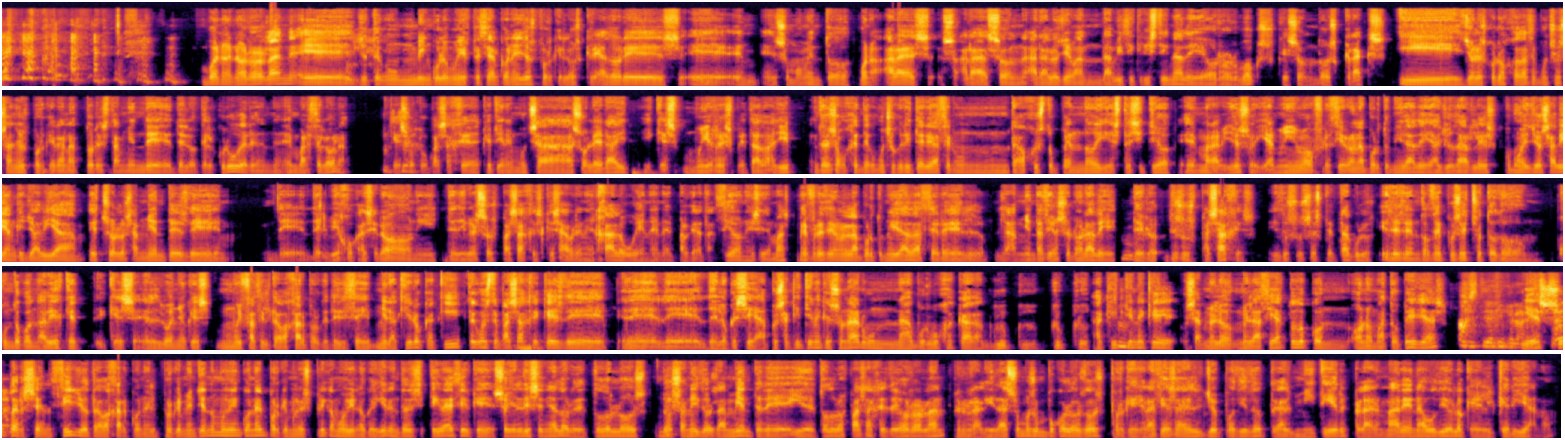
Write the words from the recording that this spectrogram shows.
Bueno, en Horrorland eh, yo tengo un vínculo muy especial con ellos porque los creadores eh, en, su momento, bueno, ahora, es, ahora son, ahora lo llevan David y Cristina de Horror Box, que son dos cracks, y yo les conozco de hace muchos años porque eran actores también de, del Hotel Kruger en, en Barcelona que es otro pasaje que tiene mucha solera y, que es muy respetado allí. Entonces son gente con mucho criterio, hacen un trabajo estupendo y este sitio es maravilloso. Y a mí me ofrecieron la oportunidad de ayudarles, como ellos sabían que yo había hecho los ambientes de, del viejo caserón y de diversos pasajes que se abren en Halloween, en el parque de atracciones y demás, me ofrecieron la oportunidad de hacer el, la ambientación sonora de, de, de, sus pasajes y de sus espectáculos. Y desde entonces pues he hecho todo, junto con David, que, que, es el dueño, que es muy fácil trabajar porque te dice, mira, quiero que aquí tengo este pasaje que es de, de, de, lo que sea. Pues aquí tiene que sonar una burbuja que haga glu, glu, Aquí mm. tiene que, o sea, me lo, me lo hacía todo con onomatopeyas. Hostia, y es súper sencillo trabajar con él, porque me entiendo muy bien con él, porque me lo explica muy bien lo que quiere. Entonces, te iba a decir que soy el diseñador de todos los, los sonidos de ambiente de, y de todos los pasajes de Horrorland, pero en realidad somos un poco los dos, porque gracias a él yo he podido transmitir, plasmar en audio lo que él quería, ¿no?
